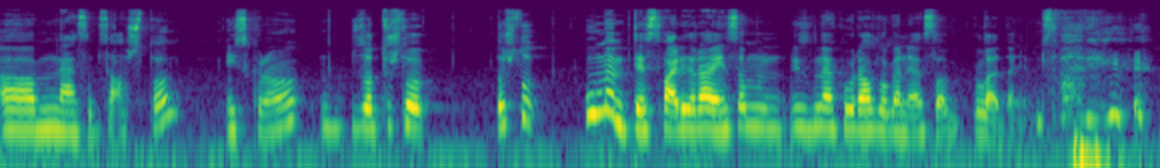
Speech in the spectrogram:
Um, ne znam zašto, iskreno. Zato što, zato što umem te stvari da radim, samo iz nekog razloga ne sa gledanjem stvari.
